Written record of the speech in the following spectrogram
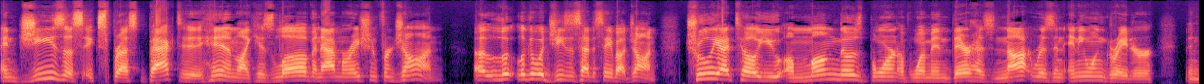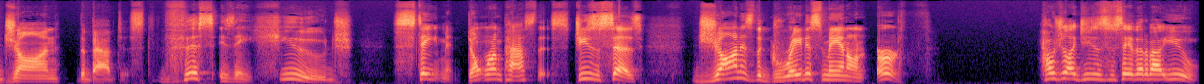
and Jesus expressed back to him like his love and admiration for John. Uh, look, look at what Jesus had to say about John. Truly I tell you, among those born of women, there has not risen anyone greater than John the Baptist. This is a huge statement. Don't run past this. Jesus says, John is the greatest man on earth. How would you like Jesus to say that about you?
